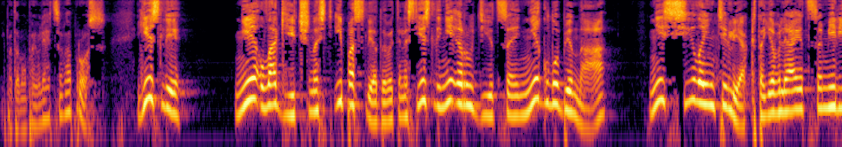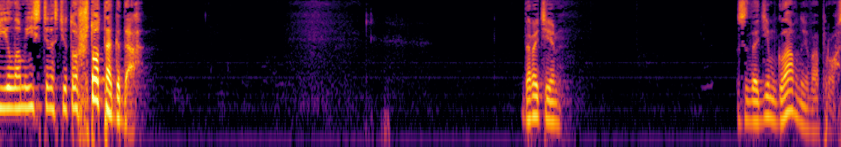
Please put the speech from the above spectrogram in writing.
И потому появляется вопрос, если не логичность и последовательность, если не эрудиция, не глубина, не сила интеллекта является мерилом истинности, то что тогда? Давайте зададим главный вопрос.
